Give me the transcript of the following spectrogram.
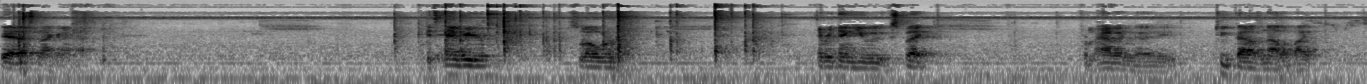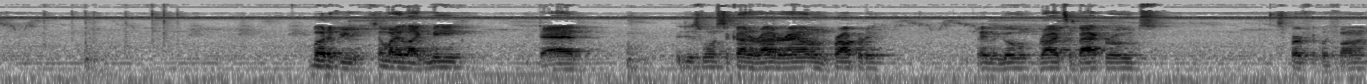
yeah, that's not gonna happen. It's heavier, slower, everything you would expect from having a $2,000 bike. But if you're somebody like me, dad, that just wants to kind of ride around on the property, maybe go ride some back roads, it's perfectly fine.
